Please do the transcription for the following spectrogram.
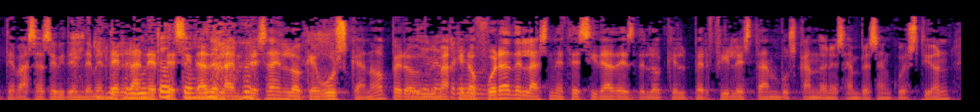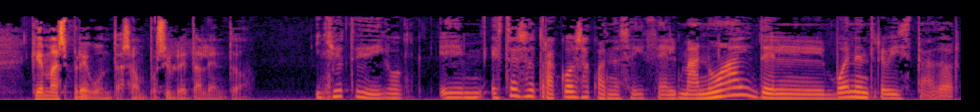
te basas evidentemente en la necesidad de la empresa, en lo que busca, ¿no? Pero me imagino fuera de las necesidades de lo que el perfil están buscando en esa empresa en cuestión, ¿qué más preguntas a un posible talento? Yo te digo, eh, esta es otra cosa cuando se dice el manual del buen entrevistador.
